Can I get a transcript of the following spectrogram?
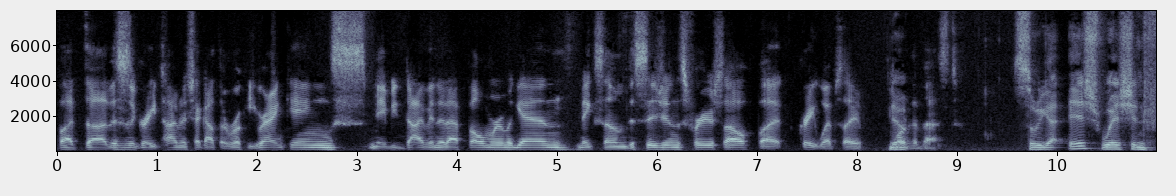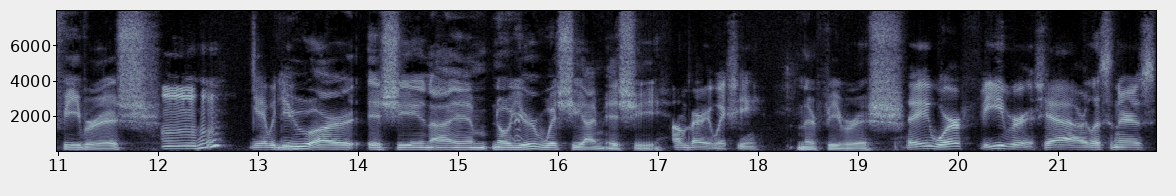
but uh, this is a great time to check out the rookie rankings, maybe dive into that film room again, make some decisions for yourself. But great website. Yep. One of the best. So we got Ish, Wish, and Feverish. Mm-hmm. Yeah, we do. You are Ishy, and I am. No, you're Wishy, I'm Ishy. I'm very wishy. And they're Feverish. They were feverish. Yeah, our listeners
